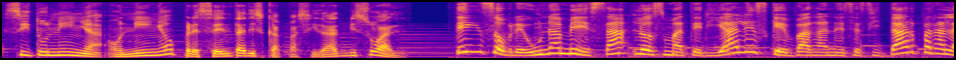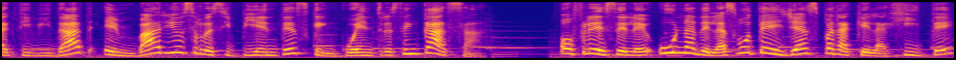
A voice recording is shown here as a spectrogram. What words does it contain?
si tu niña o niño presenta discapacidad visual, Ten sobre una mesa los materiales que van a necesitar para la actividad en varios recipientes que encuentres en casa. Ofrécele una de las botellas para que la agite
